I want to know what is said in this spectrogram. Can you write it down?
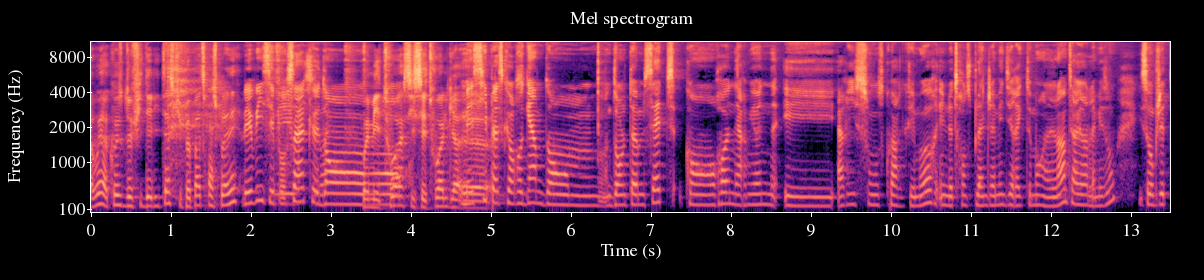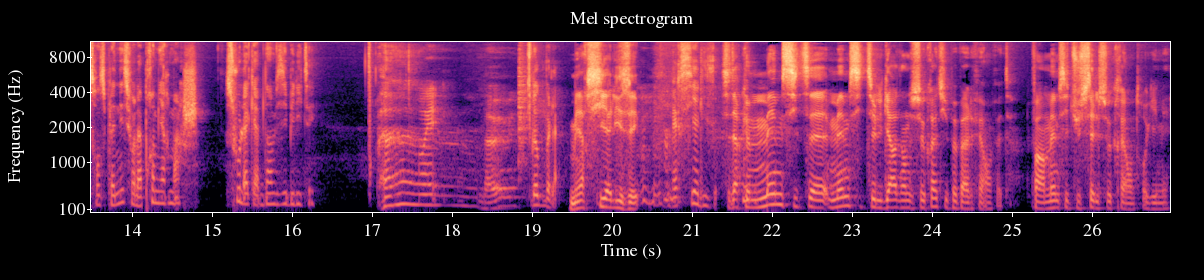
Ah ouais, à cause de Fidelitas, tu peux pas transplaner? Mais oui, c'est pour Mais ça oui, que dans. Oui, mais toi, si c'est toi le gars. Mais euh, si, parce que regarde dans, dans le tome 7, quand Ron, Hermione et Harry sont au Square Grimoire, ils ne transplanent jamais directement à l'intérieur de la maison. Ils sont obligés de transplaner sur la première marche, sous la cape d'invisibilité. Ah, Ouais. bah ouais, ouais. Donc voilà. Merci Alizé. Merci Alizé. C'est-à-dire que même si t'es, même si t'es le gardien du secret, tu peux pas le faire en fait. Enfin, même si tu sais le secret entre guillemets,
